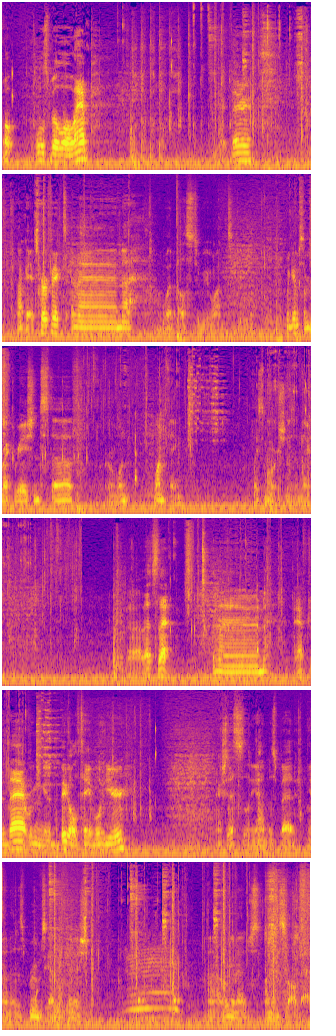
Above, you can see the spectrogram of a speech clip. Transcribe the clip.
Well, we'll just build a little lamp. Right there. Okay, perfect. And then, uh, what else do we want to do? We'll give him some recreation stuff. One, one thing. Play some horseshoes in there. And, uh, that's that. And then, after that, we're to get a big old table here. Actually, that's still Yana's bed. Yana's room's got to be finished. Uh, we're to just uninstall that.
